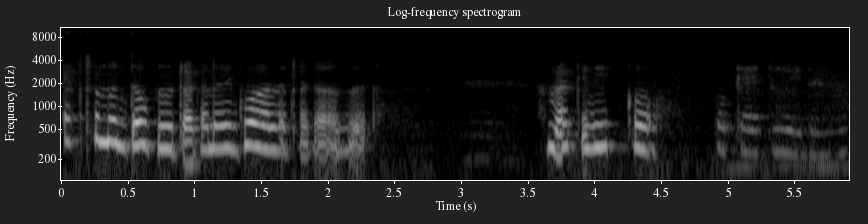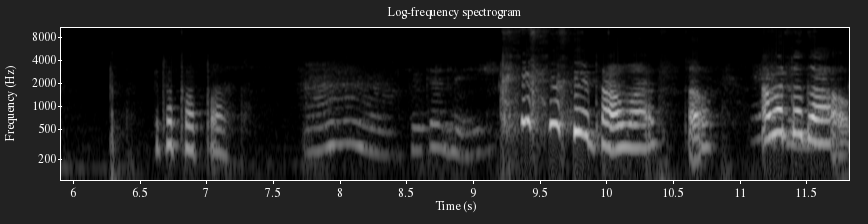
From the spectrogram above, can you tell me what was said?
একটার মধ্যেও কেউ টাকা নেই গোয়ালে টাকা আছে। আমরা কি রিক্ক? এটা পাপা? এটা আমার দাও। আমারটা দাও।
